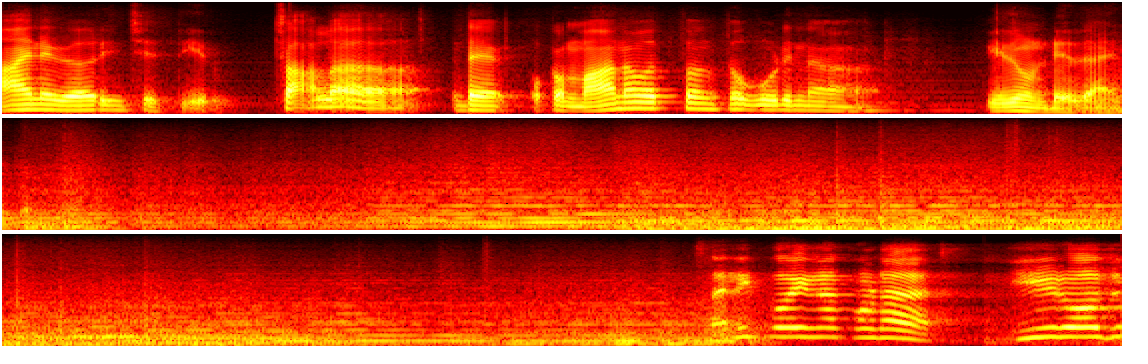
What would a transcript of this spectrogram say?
ఆయన వివరించే తీరు చాలా అంటే ఒక మానవత్వంతో కూడిన ఇది ఉండేది ఆయనలో చనిపోయినా కూడా ఈ రోజు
